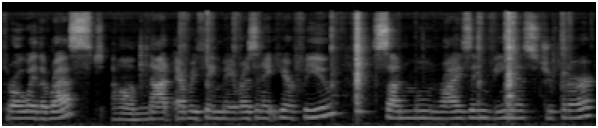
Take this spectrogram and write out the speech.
throw away the rest. Um, not everything may resonate here for you. Sun, Moon, Rising, Venus, Jupiter.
